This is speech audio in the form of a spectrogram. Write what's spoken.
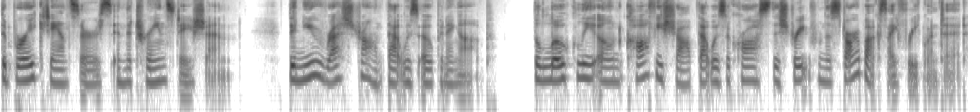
the break dancers in the train station, the new restaurant that was opening up, the locally owned coffee shop that was across the street from the Starbucks I frequented.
